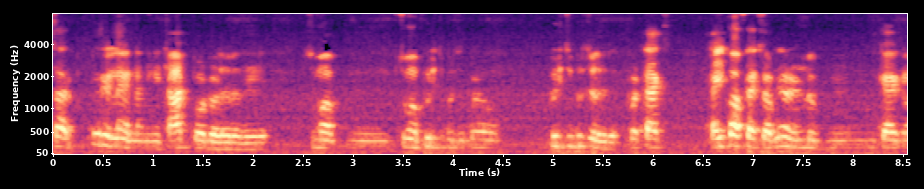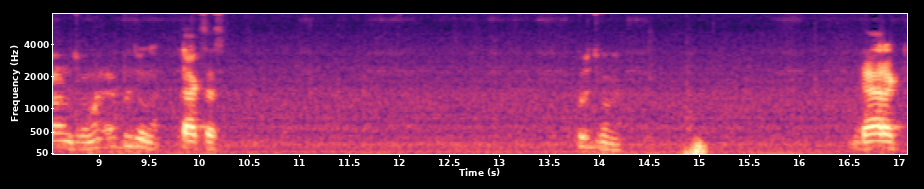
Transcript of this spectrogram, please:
சார் பிக்டோரியல்லாம் என்ன நீங்கள் சார்ட் போட்டு எழுதுறது சும்மா சும்மா பிரித்து பிரித்து பிரித்து பிரித்து எழுதுறது. இப்போ டேக்ஸ் டைப் ஆஃப் டேக்ஸ் அப்படின்னா ரெண்டு கேட்கலாம்னு வச்சுக்கோங்க. பிரிச்சுக்கோங்க டேக்ஸஸ் பிரிச்சுக்கோங்க. டைரக்ட்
